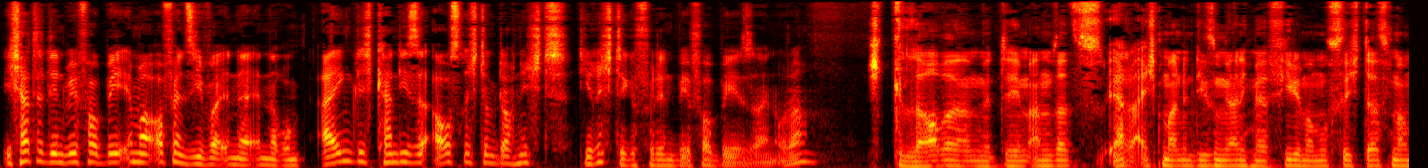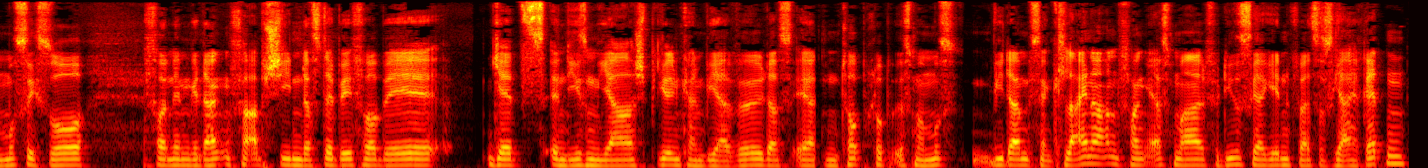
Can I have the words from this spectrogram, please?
Ich hatte den BVB immer offensiver in Erinnerung. Eigentlich kann diese Ausrichtung doch nicht die richtige für den BVB sein, oder? Ich glaube, mit dem Ansatz erreicht man in diesem Jahr nicht mehr viel. Man muss sich das, man muss sich so von dem Gedanken verabschieden, dass der BVB jetzt in diesem Jahr spielen kann, wie er will, dass er ein Top-Club ist. Man muss wieder ein bisschen kleiner anfangen, erstmal für dieses Jahr jedenfalls das Jahr retten,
